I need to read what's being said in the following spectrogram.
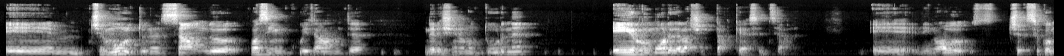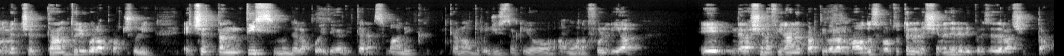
E ehm, c'è molto nel sound quasi inquietante delle scene notturne e il rumore della città che è essenziale. E di nuovo, secondo me c'è tanto di quell'approccio lì. E c'è tantissimo della poetica di Terence Malick, che è un altro regista che io amo alla follia, e nella scena finale in particolar modo, soprattutto nelle scene delle riprese della città.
